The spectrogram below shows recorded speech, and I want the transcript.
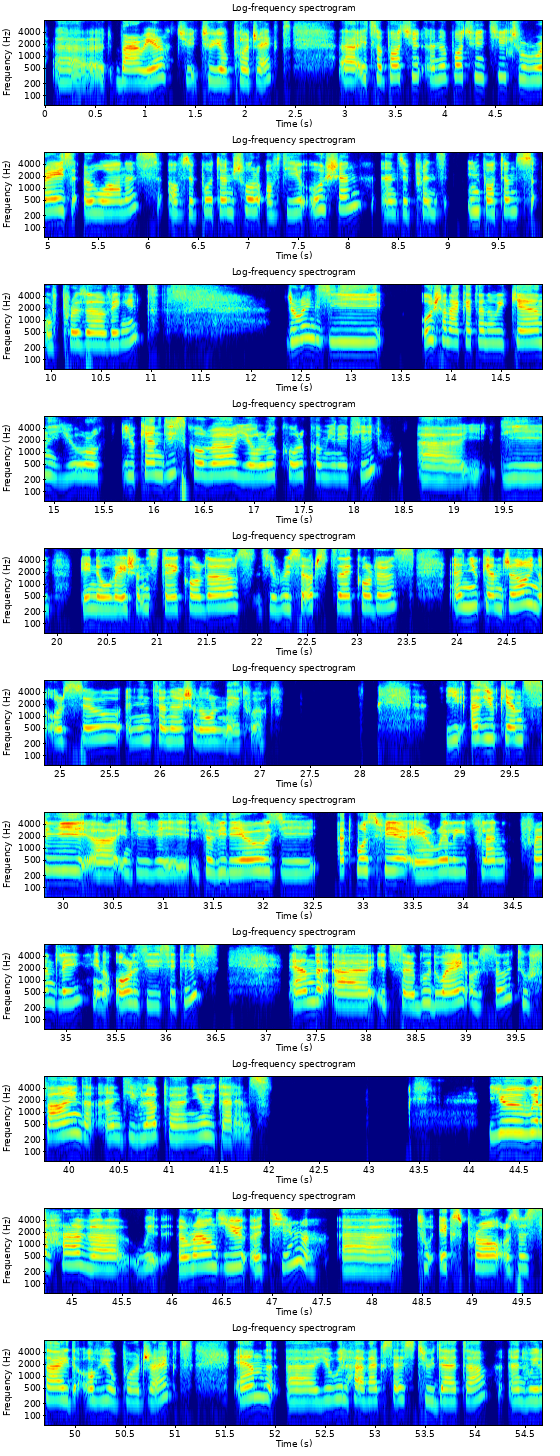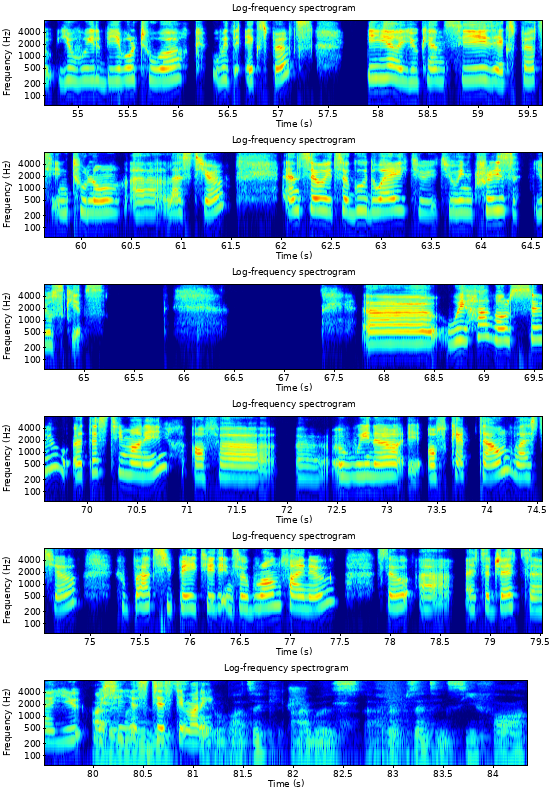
uh, barrier to, to your project, uh, it's opportun an opportunity to raise awareness of the potential of the ocean and the importance of preserving it. During the Ocean Hackathon weekend, you you can discover your local community, uh, the innovation stakeholders, the research stakeholders, and you can join also an international network. You, as you can see uh, in the, the video, the atmosphere is really friendly in all the cities. And uh, it's a good way also to find and develop uh, new talents you will have uh, with, around you a team uh, to explore the side of your project and uh, you will have access to data and will, you will be able to work with experts here you can see the experts in Toulon uh, last year and so it's a good way to, to increase your skills. Uh, we have also a testimony of uh, uh, a winner of Cape Town last year who participated in the grand final. So uh, I suggest uh, you we see his testimony. I was uh, representing CIFAR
